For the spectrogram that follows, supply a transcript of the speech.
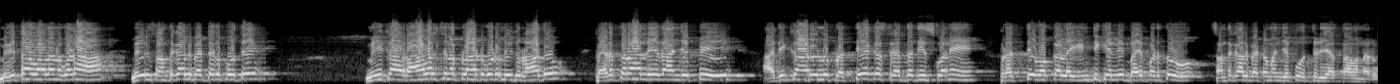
మిగతా వాళ్ళను కూడా మీరు సంతకాలు పెట్టకపోతే మీకు రావాల్సిన ప్లాట్ కూడా మీకు రాదు. పెడతారా లేదా అని చెప్పి అధికారులు ప్రత్యేక శ్రద్ధ తీసుకొని ప్రతి ఒక్కళ్ళ ఇంటికి వెళ్ళి భయపడుతూ సంతకాలు పెట్టమని చెప్పి ఒత్తిడి చేస్తా ఉన్నారు.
